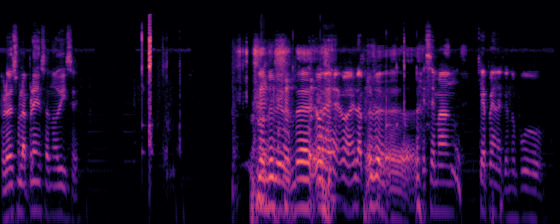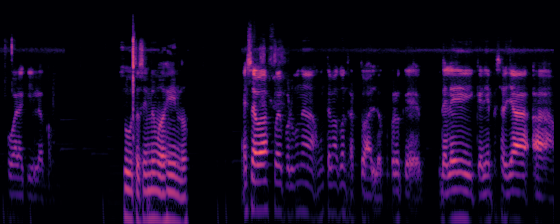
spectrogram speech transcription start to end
Pero eso la prensa no dice. ¿Dónde- de- de- No, es, no, es la o prensa. sea, Ese man, qué pena que no pudo jugar aquí, loco. Chuta, sí me imagino. Esa va fue por una, un tema contractual, loco. Creo que de ley quería empezar ya a,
